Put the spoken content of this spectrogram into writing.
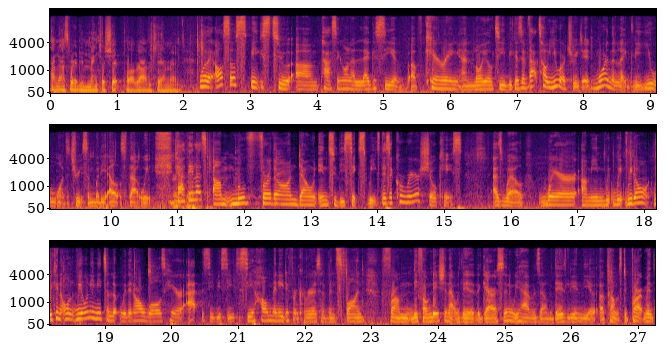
and that's where the mentorship program came in. Well, it also speaks to um, passing on a legacy of, of, caring and loyalty because if that's how you are treated, more than likely you will want to treat somebody else that way. Exactly. Kathy, let's um, move further on down into the six weeks. There's a career showcase as well, where I mean, we, we, don't we can only we only need to look within our walls here at the CBC to see how many different careers have been spawned from the foundation that was laid at the Garrison. We have Zelma Daisley in the accounts department,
